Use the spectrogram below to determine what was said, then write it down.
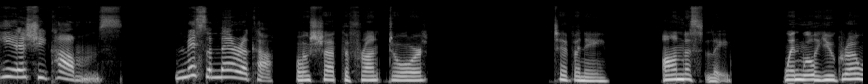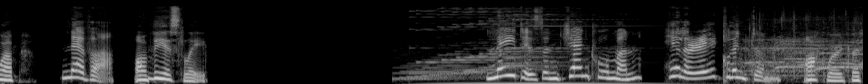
Here she comes. Miss America. Oh, shut the front door. Tiffany. Honestly. When will you grow up? Never. Obviously. Ladies and gentlemen, Hillary Clinton. Awkward, but.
